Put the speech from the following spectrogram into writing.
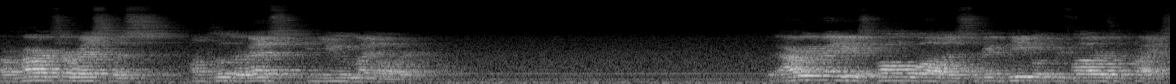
Our hearts are restless until the rest in you, my Lord. But are we ready, as Paul was, to bring people to be followers of Christ?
